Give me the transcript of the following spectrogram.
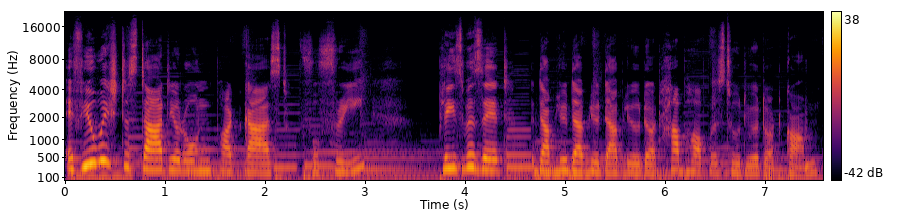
If you wish to start your own podcast for free, please visit www.hubhopperstudio.com.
